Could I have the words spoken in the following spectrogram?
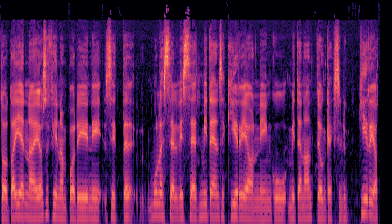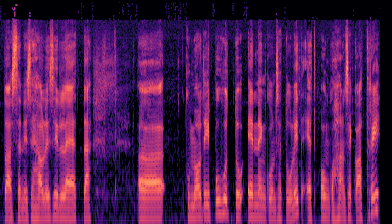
tuota Jenna ja Josefinan podia, niin sitten mulle selvisi se, että miten se kirje on, niin kuin, miten Antti on keksinyt kirjoittaa sen, niin sehän oli silleen, että öö, kun me oltiin puhuttu ennen kuin sä tulit, että onkohan se Katri.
